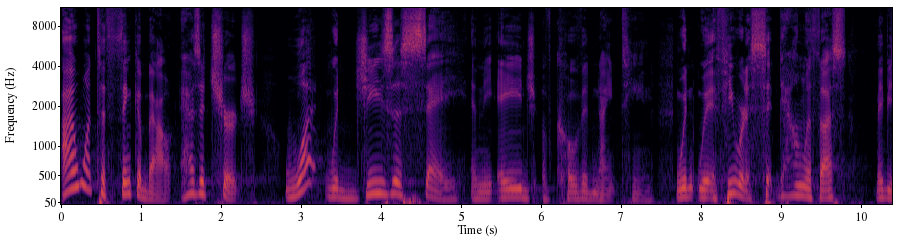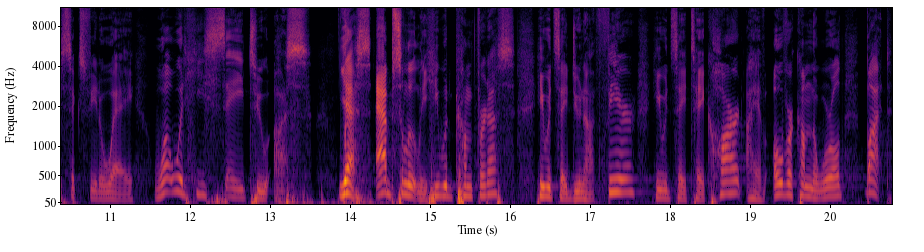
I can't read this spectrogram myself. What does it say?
I want to think about, as a church, what would Jesus say in the age of COVID 19? If he were to sit down with us maybe six feet away, what would he say to us? Yes, absolutely. He would comfort us. He would say, Do not fear. He would say, Take heart. I have overcome the world. But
